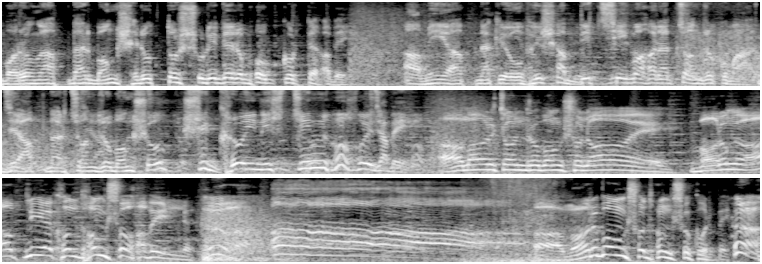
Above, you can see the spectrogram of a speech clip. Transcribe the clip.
বরং আপনার বংশের উত্তরসূরিদের ভোগ করতে হবে। আমি আপনাকে অভিশাপ দিচ্ছি মহারাজ চন্দ্রকুমার। যে আপনার চন্দ্রবংশ শীঘ্রই নিশ্চিহ্ন হয়ে যাবে। আমার চন্দ্রবংশ নয় বরং আপনি এখন ধ্বংস হবেন। আমার বংশ ধ্বংস করবে। হ্যাঁ।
